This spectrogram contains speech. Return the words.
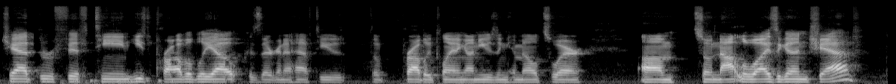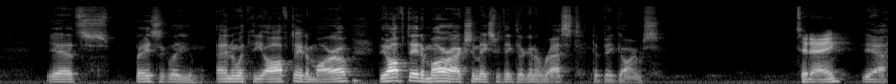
Chad threw 15. He's probably out because they're going to have to use, they're probably planning on using him elsewhere. Um, so not Loaisiga and Chad? Yeah, it's basically. And with the off day tomorrow, the off day tomorrow actually makes me think they're going to rest the big arms. Today? Yeah.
